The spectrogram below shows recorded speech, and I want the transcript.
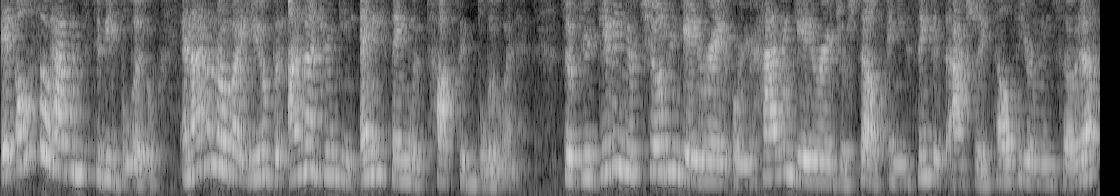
It also happens to be blue, and I don't know about you, but I'm not drinking anything with toxic blue in it. So if you're giving your children Gatorade or you're having Gatorade yourself and you think it's actually healthier than soda,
